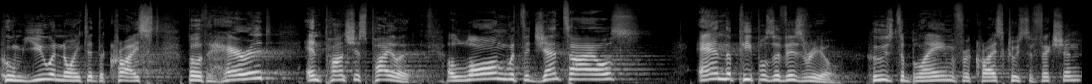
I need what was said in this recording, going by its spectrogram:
whom you anointed the Christ, both Herod and Pontius Pilate, along with the Gentiles and the peoples of Israel. Who's to blame for Christ's crucifixion?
